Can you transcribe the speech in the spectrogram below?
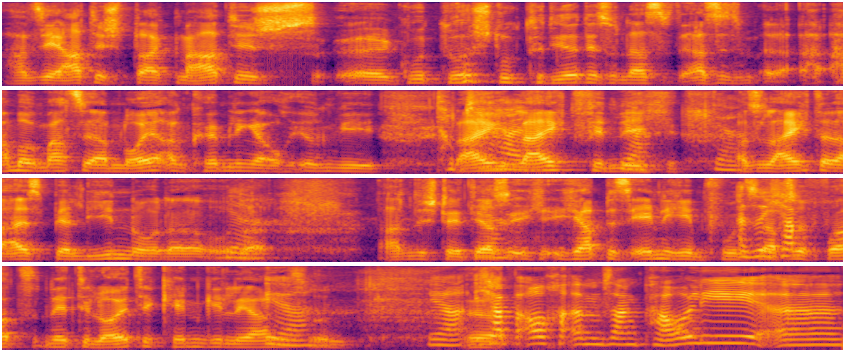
hanseatisch, pragmatisch äh, gut durchstrukturiert ist und das, also Hamburg macht es ja am Neuankömmlinge auch irgendwie Total. leicht, leicht finde Ja, ich. ja. Also leichter als Berlin oder, oder Ja. andere Städte. Ja. Also ich, ich habe das ähnlich empfunden. Also ich habe hab- sofort nette Leute kennengelernt. Ja, Und, ich habe auch ähm, St. Pauli äh,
